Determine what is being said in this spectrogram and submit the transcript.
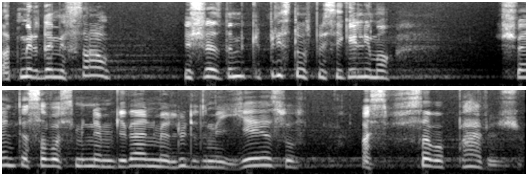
apmirdami savo, išvesdami Kristaus prisikėlimo šventę savo asmeniniam gyvenime, liudydami Jėzų savo pavyzdžių.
